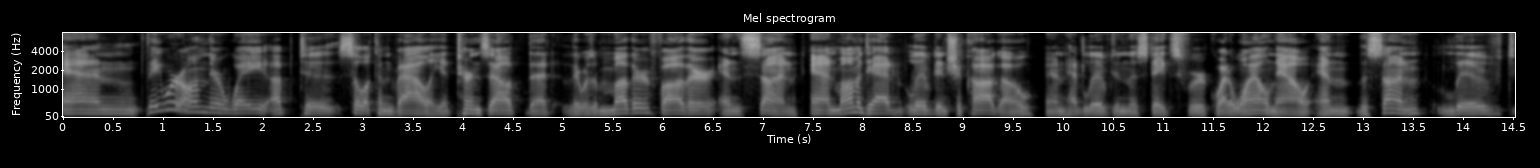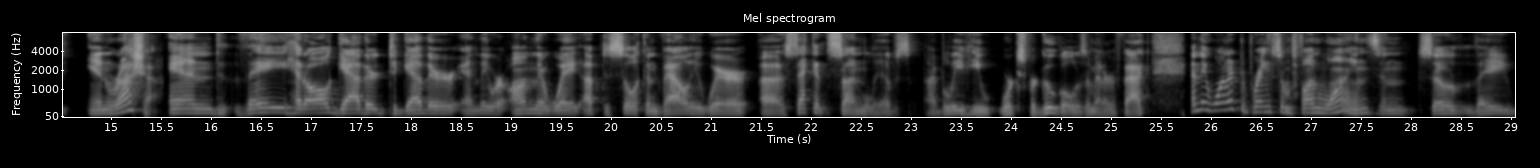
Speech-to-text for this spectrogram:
and they were on their way up to Silicon Valley. It turns out that there was a mother, father, and son, and mom and dad lived in Chicago and had lived in the States for quite a while now. And the son lived in Russia. And they had all gathered together and they were on their way up to Silicon Valley, where a second son lives. I believe he works for Google, as a matter of fact. And they wanted to bring some fun wines. And so they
